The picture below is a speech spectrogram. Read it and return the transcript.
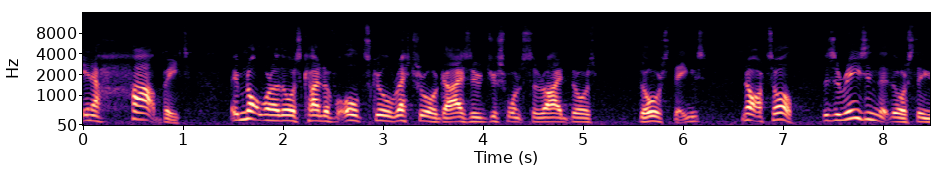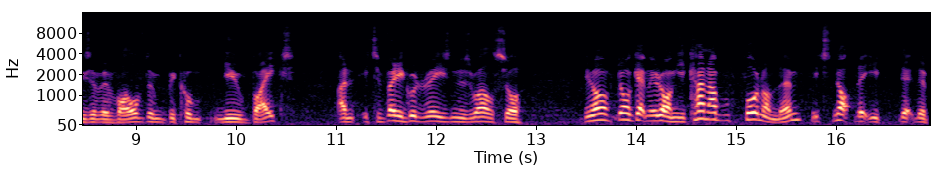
in a heartbeat. I'm not one of those kind of old school retro guys who just wants to ride those those things. Not at all there's a reason that those things have evolved and become new bikes and it's a very good reason as well so you know don't get me wrong you can have fun on them. It's not that you that the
